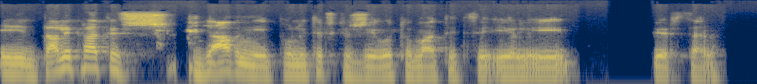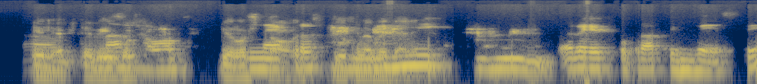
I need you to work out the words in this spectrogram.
I da li pratiš javni politički život u Matici ili Pirsen ili aktivizam? Bilo što ne pratim, redko pratim vesti.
